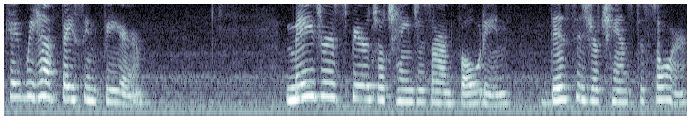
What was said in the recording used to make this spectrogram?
Okay, we have facing fear. Major spiritual changes are unfolding. This is your chance to soar.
